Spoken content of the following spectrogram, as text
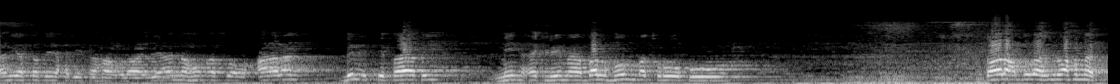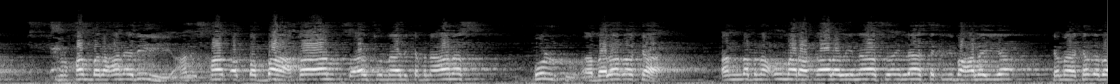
an yتقي xadيiثa hؤuلaaءi لأnhm أsوأu xاalا bاlاtiفاaqi min أkrima bal hm matrukuun qala cabdاللahi بن أحmed بن xmbل عan أbيه عan إسحاaq الطباع qاal sألtu mالك بن أنس qلtu أblغka أna بنa cمra qاla لnاaس an laa تkdib عalaya kama kadba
